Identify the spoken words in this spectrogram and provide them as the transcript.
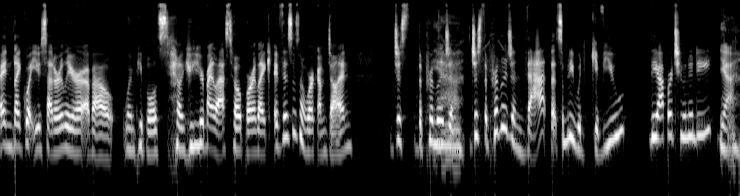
And like what you said earlier about when people tell you you're my last hope or like if this doesn't work, I'm done. Just the privilege Yeah. and just the privilege in that that somebody would give you the opportunity yeah.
